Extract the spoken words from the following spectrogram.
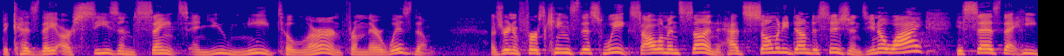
because they are seasoned saints and you need to learn from their wisdom. I was reading 1 Kings this week. Solomon's son had so many dumb decisions. You know why? He says that he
